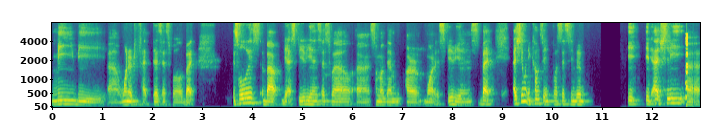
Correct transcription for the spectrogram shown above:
may be uh, one of the factors as well. But it's always about the experience as well. Uh, some of them are more experienced, but actually when it comes to imposter syndrome, it, it actually, uh,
